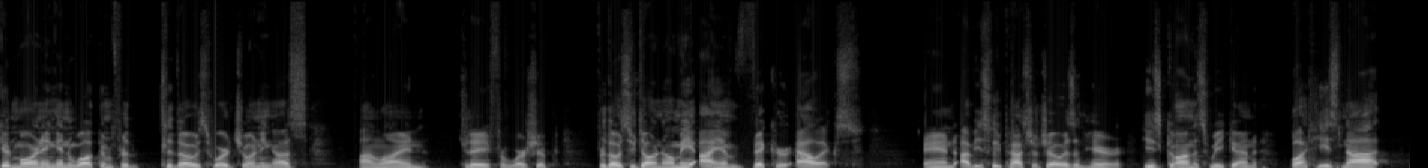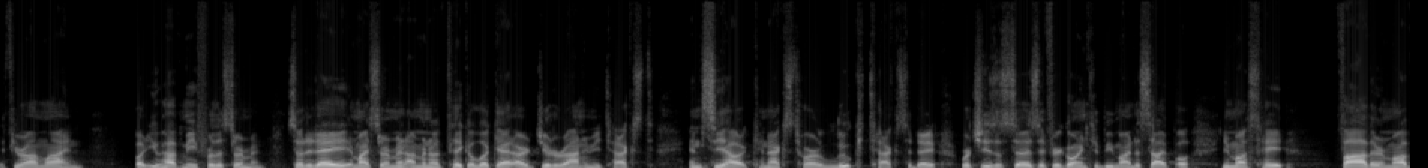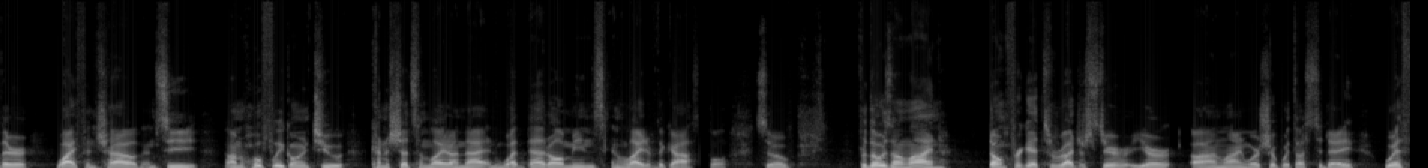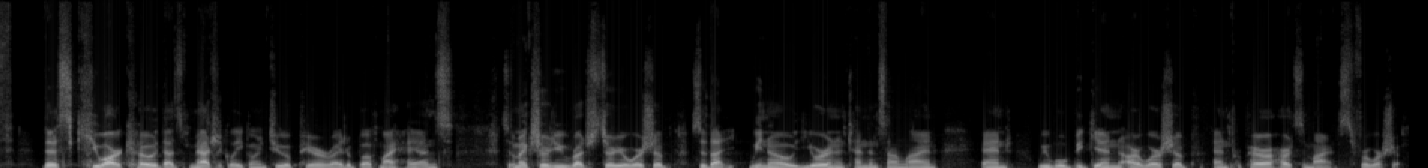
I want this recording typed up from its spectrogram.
Good morning and welcome for, to those who are joining us online today for worship. For those who don't know me, I am Vicar Alex. And obviously, Pastor Joe isn't here. He's gone this weekend, but he's not if you're online. But you have me for the sermon. So today in my sermon, I'm going to take a look at our Deuteronomy text and see how it connects to our Luke text today, where Jesus says, If you're going to be my disciple, you must hate father, mother, wife, and child. And see, I'm hopefully going to kind of shed some light on that and what that all means in light of the gospel. So, for those online, don't forget to register your online worship with us today with this QR code that's magically going to appear right above my hands. So make sure you register your worship so that we know you are in attendance online and we will begin our worship and prepare our hearts and minds for worship.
